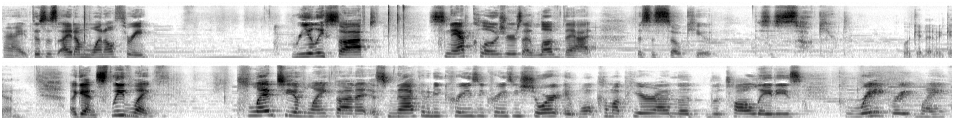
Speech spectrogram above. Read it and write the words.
All right, this is item 103. Really soft, snap closures. I love that. This is so cute. This is so cute. Look at it again. Again, sleeve length. Plenty of length on it. It's not gonna be crazy, crazy short. It won't come up here on the, the tall ladies. Great, great length.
